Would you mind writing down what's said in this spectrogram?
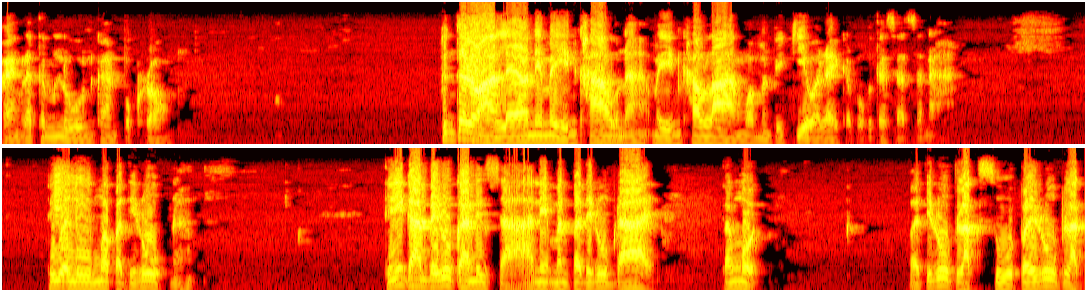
แห่งรัฐธรรมนูญการปกครองซึ่งถ้าเราอ่านแล้วเนี่ยไม่เห็นข้าวนะไม่เห็นข้าวลางว่ามันไปเกี่ยวอะไรกับพระพุทธศาสนาคืออย่าลืมว่าปฏิรูปนะครับทีนี้การไปรูปการศึกษาเนี่ยมันปฏิรูปได้ ทั้งหมด ปฏิรูปหลักสูตรปฏิรูปหลัก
